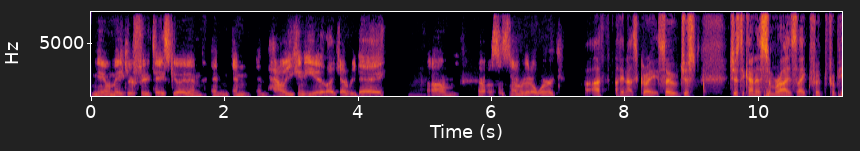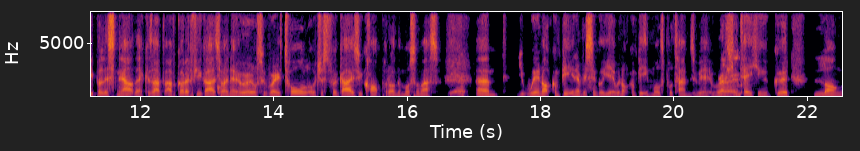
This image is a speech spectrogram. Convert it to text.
you know make your food taste good and and and and how you can eat it like every day, um, or else it's never gonna work. I, I think that's great. So just just to kind of summarize, like for, for people listening out there, because I've I've got a few guys who I know who are also very tall, or just for guys who can't put on the muscle mass. Yeah. Um, you, we're not competing every single year. We're not competing multiple times a year. We're actually Right. taking a good long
